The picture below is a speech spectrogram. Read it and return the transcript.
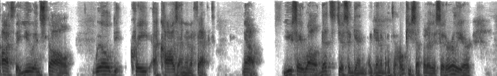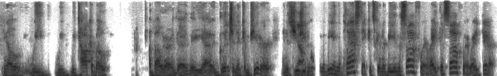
thoughts that you install will create a cause and an effect. Now, you say, well, that's just again, again, a bunch of hokey stuff. But as I said earlier, you know, we we we talk about about our the the uh, glitch in the computer, and it's usually yeah. not going to be in the plastic. It's going to be in the software, right? The software, right there.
